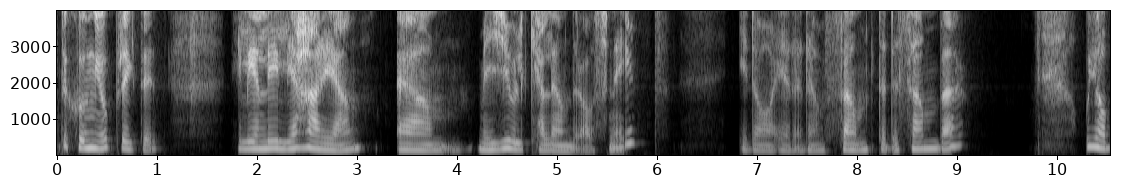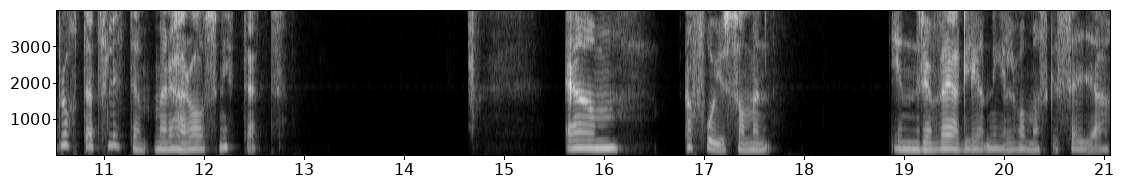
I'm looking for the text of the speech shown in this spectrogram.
Jag inte sjunga upp riktigt. Helene Lilja här igen ehm, med julkalenderavsnitt. Idag är det den 5 december. Och jag har brottats lite med det här avsnittet. Ehm, jag får ju som en inre vägledning, eller vad man ska säga.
